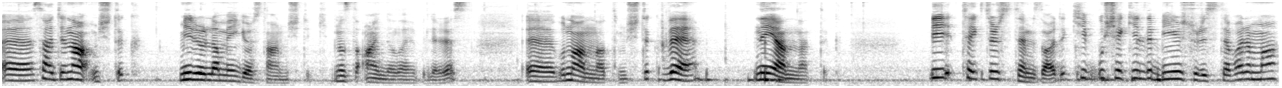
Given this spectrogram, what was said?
Ee, sadece ne yapmıştık? Mirrorlamayı göstermiştik. Nasıl aynalayabiliriz? Ee, bunu anlatmıştık ve neyi anlattık? Bir texture sitemiz vardı ki bu şekilde bir sürü site var ama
